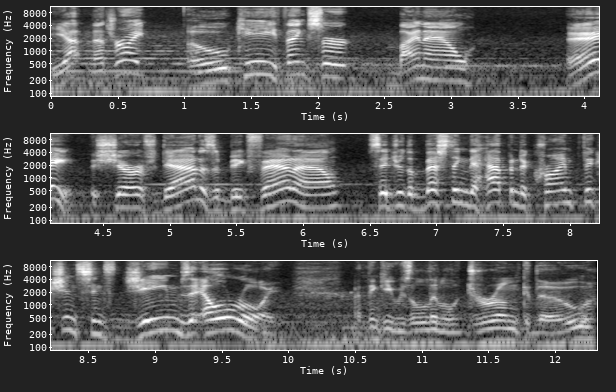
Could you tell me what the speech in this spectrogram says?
Yeah, that's right. Okay, thanks, sir. Bye now. Hey, the sheriff's dad is a big fan, Al. Said you're the best thing to happen to crime fiction since James Ellroy. I think he was a little drunk, though.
